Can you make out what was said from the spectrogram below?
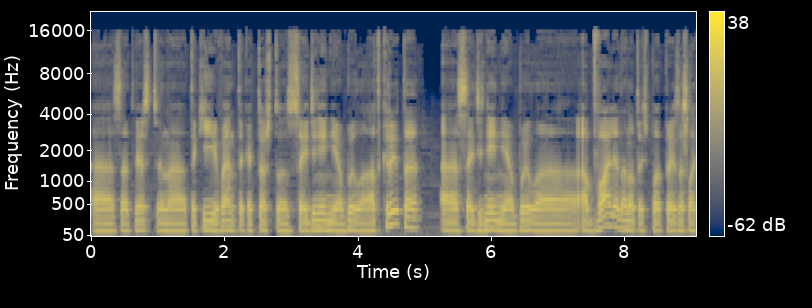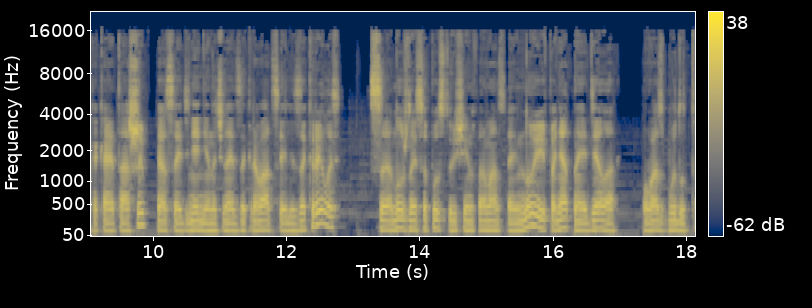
э, соответственно, такие ивенты, как то, что соединение было открыто, соединение было обвалено, ну, то есть произошла какая-то ошибка, соединение начинает закрываться или закрылось с нужной сопутствующей информацией. Ну и, понятное дело, у вас будут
